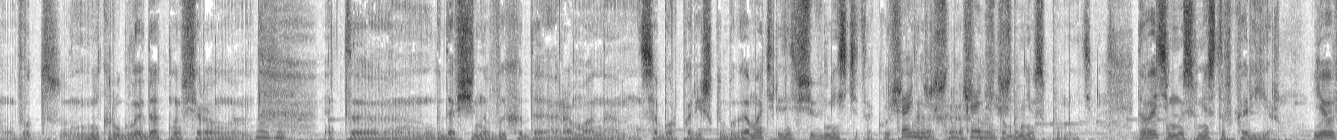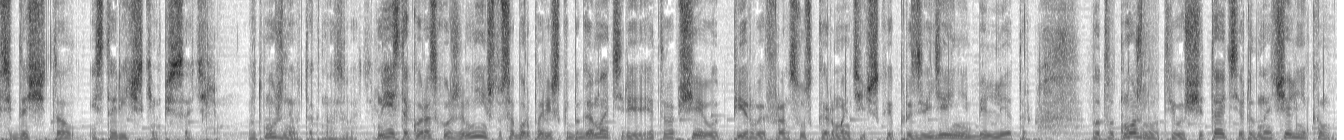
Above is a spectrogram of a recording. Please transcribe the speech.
Вот не круглая дата, но все равно. Угу. Это годовщина выхода романа «Собор Парижской Богоматери». Здесь все вместе так очень конечно, даже хорошо, конечно. чтобы не вспомнить. Давайте мы с места в карьер. Я его всегда считал историческим писателем. Вот можно его так назвать? Но есть такое расхожее мнение, что собор Парижской Богоматери – это вообще вот первое французское романтическое произведение Беллетер. Вот, вот можно вот его считать родоначальником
